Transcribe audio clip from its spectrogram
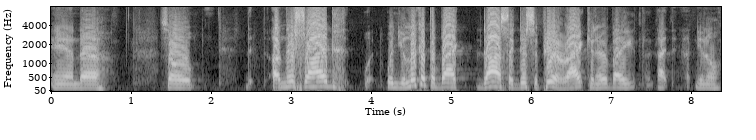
And uh, so on this slide, when you look at the black dots, they disappear, right? Can everybody, you know,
